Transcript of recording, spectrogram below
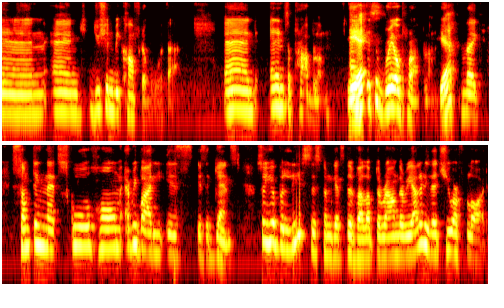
and and you shouldn't be comfortable with that and and it's a problem and it's a real problem Yeah. like something that school home everybody is is against so your belief system gets developed around the reality that you are flawed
